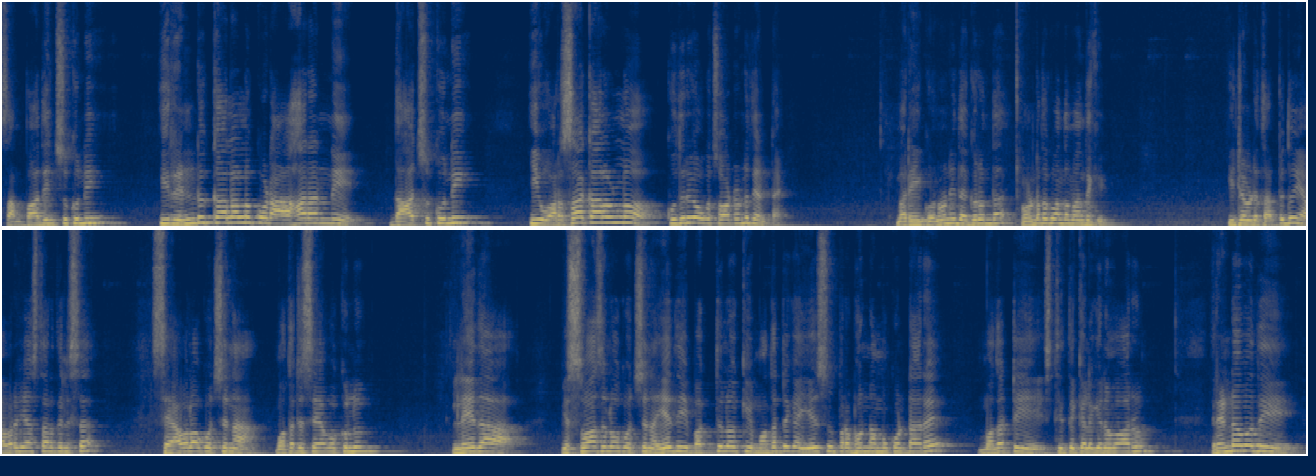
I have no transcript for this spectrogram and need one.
సంపాదించుకుని ఈ రెండు కాలాల్లో కూడా ఆహారాన్ని దాచుకుని ఈ వర్షాకాలంలో కుదిరిగా ఒక చోట ఉండి తింటాయి. మరి ఈ గుణం నీ దగ్గర ఉందా? ఉండదు కొంతమందికి. ఇటువంటి తప్పిదం ఎవరు చేస్తారో తెలుసా? సేవలోకి వచ్చిన మొదటి సేవకులు లేదా విశ్వాసలోకి వచ్చిన ఏది భక్తిలోకి మొదటిగా యేసు ప్రభుని నమ్ముకుంటారే మొదటి స్థితి కలిగిన వారు. రెండవది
